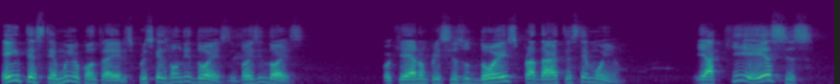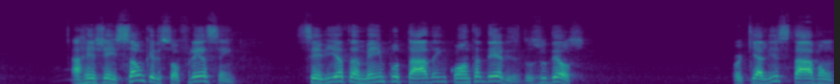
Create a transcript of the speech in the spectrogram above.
em testemunho contra eles. Por isso que eles vão de dois, de dois em dois. Porque eram preciso dois para dar testemunho. E aqui esses, a rejeição que eles sofressem, seria também imputada em conta deles, dos judeus. Porque ali estavam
